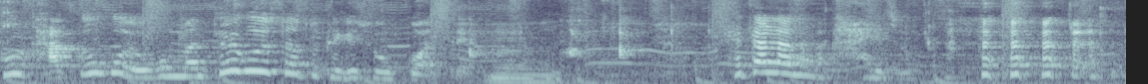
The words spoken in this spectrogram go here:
불 다 끄고 요것만 틀고 있어도 되게 좋을 것 같아. 음. 해달라는 거 다 해줘.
